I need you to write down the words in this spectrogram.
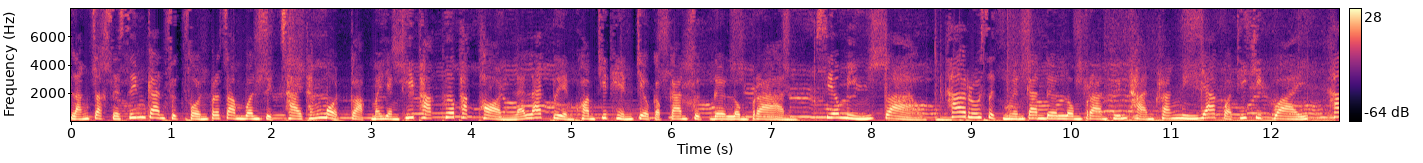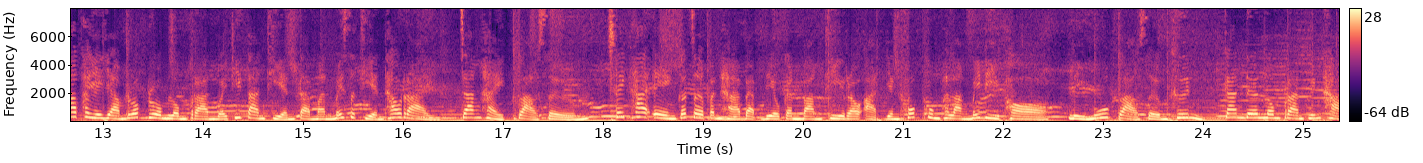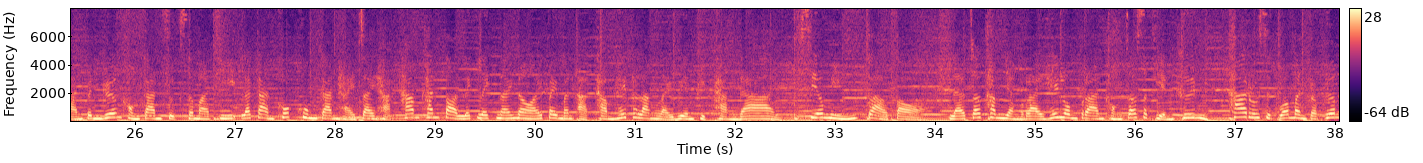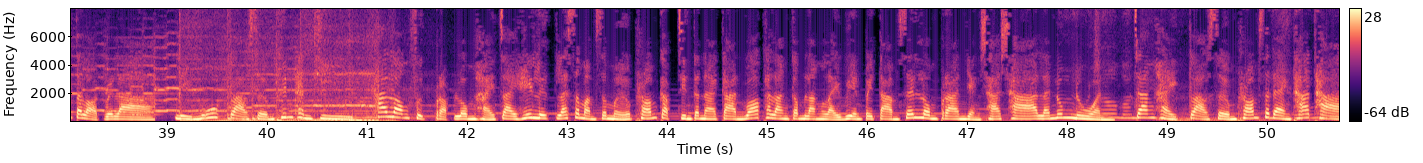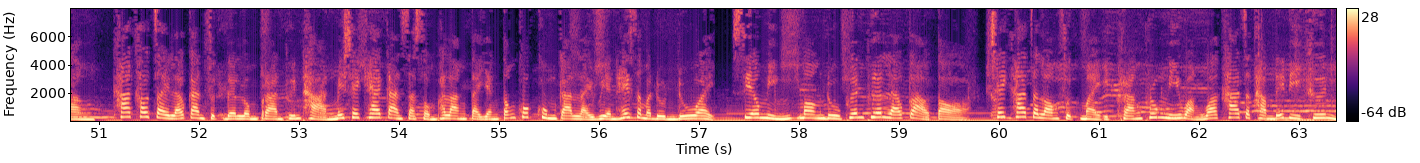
หลังจากเสร็จสิ้นการฝึกฝนประจำวันสิทธิ์ชายทั้งหมดกลับมายังที่พักเพื่อพักผ่อนและแลกเปลี่ยนความคิดเห็นเกี่ยวกับการฝึกเดินลมปราณ เซียวหมิงกล่าวข้ารู้สึกเหมือนการเดินลมปราณพื้นฐานครั้งนี้ยากกว่าที่คิดไว้ข้าพยายามรวบรวมลมปราณไว้ที่ตานเถียนแต่มันไม่เสถียรเท่าไหร่จางไห่กล่าวเสริม ใช่ข้าเองก็เจอปัญหาแบบเดียวกันบางทีเราอาจยังควบคุมพลังไม่ดีพอ หลี่มู่กล่าวเสริมขึ้น การเดินลมปราณพื้นฐานเป็นเรื่องของการฝึกสมาธิ และการควบคุมการหายใจหากข้ามขั้นตอนเล็ก ๆ น้อยๆ ไปมันอาจทำให้พลังไหลเวียนผิดทางได้ เซียวหมิงกล่าวต่อ แล้วเจ้าทำอย่างไรให้ลมปราณของเจ้าเสถียรขึ้น ข้ารู้สึกว่ามันกระเพื่อมตลอดเวลา หลี่มู่กล่าวเสริมขึ้นทันที ข้าลองฝึกปรับลมหายใจให้ลึกและสม่ำเสมอพร้อมกับจินตนาการว่าพลังกำลังไหลเวียนไปตามเส้นลมปราณอย่างช้าๆ และนุ่มนวล จางไห่กล่าวเสริมพร้อมแสดงท่าทาง ข้าเข้าใจแล้วการฝึกเดินลมปราณพื้นฐานไม่ใช่แค่การสะสมพลังแต่ยังต้องควบคุมการไหลเวียนให้สมดุลด้วย เซียวหมิงมองดูเพื่อนๆแล้วกล่าวต่อ ใช่ข้าจะลองฝึกใหม่อีกครั้งพรุ่งนี้หวังว่าข้าจะทำได้ดีขึ้น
